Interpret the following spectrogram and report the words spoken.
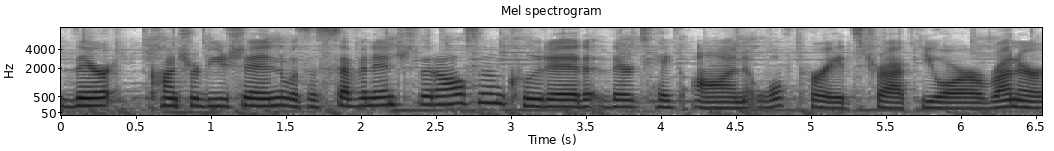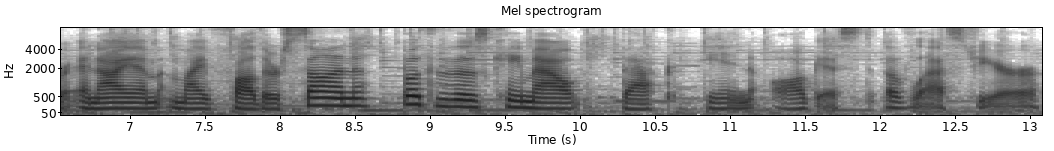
their contribution was a 7 inch that also included their take on Wolf Parade's track You Are a Runner and I Am My Father's Son. Both of those came out back in August of last year.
